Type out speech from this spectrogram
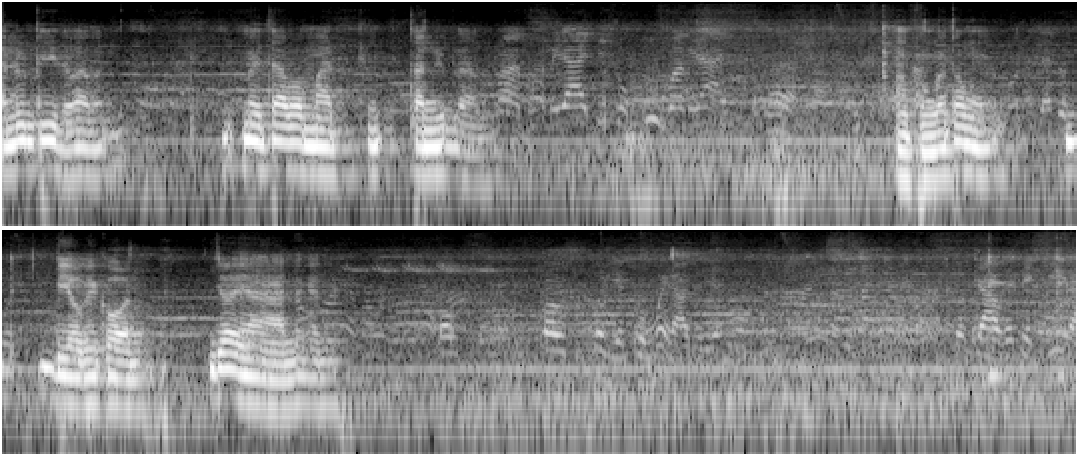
านรุ่นพี่แต่ว่ามันไม่ทราบว่ามาทันหรือเปล่ามาไม่ได้ที่ส่งลูกมาไม่ได้อ่าผมก็ต้องเดี่ยวไปก่อน ย่อยอาหารแล้วกันก็ก็ก็เรียนคงไม่ได้เลยส่วนยาวก็เด็กที่เรา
